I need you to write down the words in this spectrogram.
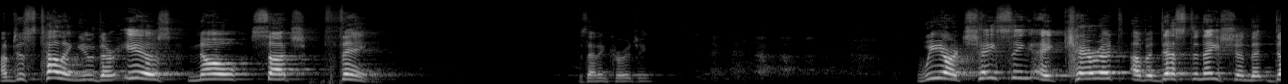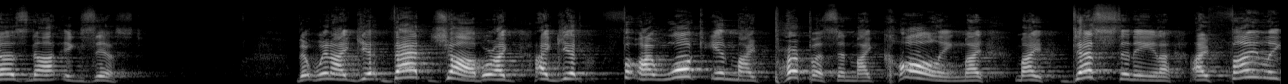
I'm just telling you, there is no such thing. Is that encouraging? We are chasing a carrot of a destination that does not exist. That when I get that job or I, I get I walk in my purpose and my calling, my, my destiny, and I, I finally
